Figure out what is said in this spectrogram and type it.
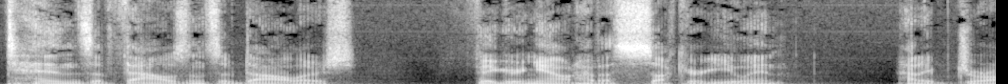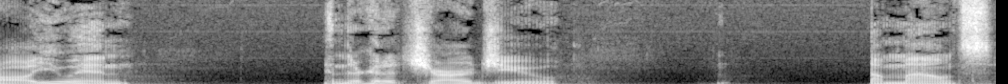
tens of thousands of dollars figuring out how to sucker you in, how to draw you in, and they're going to charge you amounts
